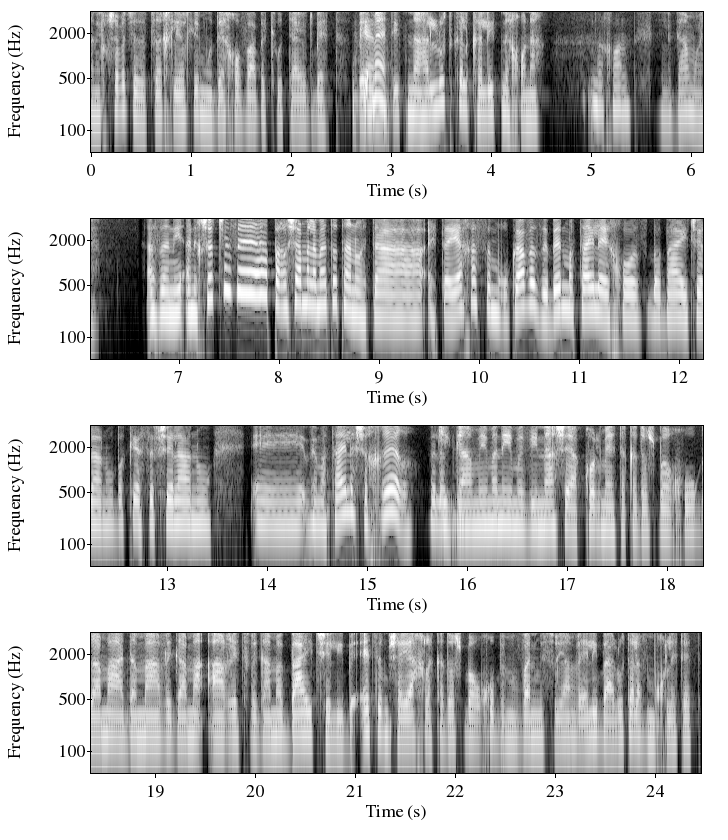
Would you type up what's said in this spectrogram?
אני חושבת שזה צריך להיות לימודי חובה בכיתה י"ב. כן. באמת, התנהלות כלכלית נכונה. נכון. לגמרי. אז אני, אני חושבת שהפרשה מלמדת אותנו את, ה, את היחס המורכב הזה בין מתי לאחוז בבית שלנו, בכסף שלנו, אה, ומתי לשחרר. ולד... כי גם אם אני מבינה שהכל מאת הקדוש ברוך הוא, גם האדמה וגם הארץ וגם הבית שלי בעצם שייך לקדוש ברוך הוא במובן מסוים, ואין לי בעלות עליו מוחלטת,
